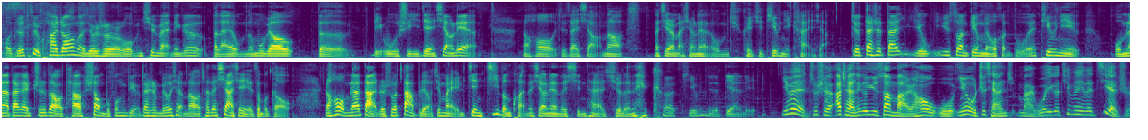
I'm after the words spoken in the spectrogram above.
我觉得最夸张的就是我们去买那个，本来我们的目标的礼物是一件项链。然后我就在想，那那既然买项链了，我们去可以去 Tiffany 看一下。就但是大家有预算并没有很多，Tiffany 我们俩大概知道它上不封顶，但是没有想到它的下限也这么高。然后我们俩打着说大不了就买一件基本款的项链的心态去了那个 Tiffany 的店里。因为就是阿柴那个预算吧，然后我因为我之前买过一个 Tiffany 的戒指，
